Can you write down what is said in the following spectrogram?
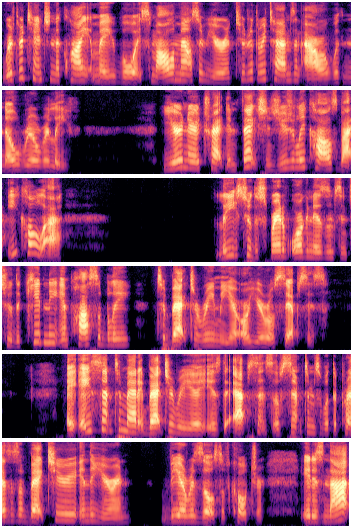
With retention, the client may void small amounts of urine two to three times an hour with no real relief. Urinary tract infections, usually caused by E. coli, leads to the spread of organisms into the kidney and possibly to bacteremia or urosepsis. A asymptomatic bacteriuria is the absence of symptoms with the presence of bacteria in the urine via results of culture. It is not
